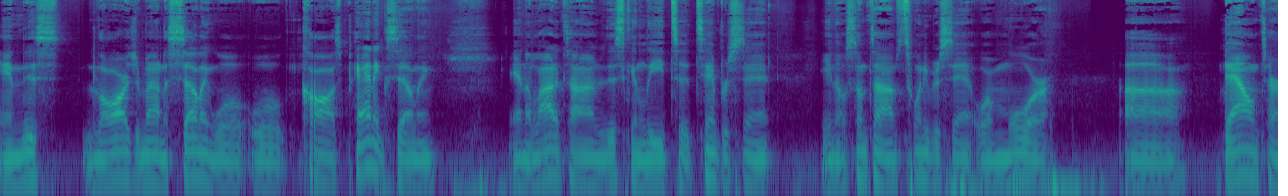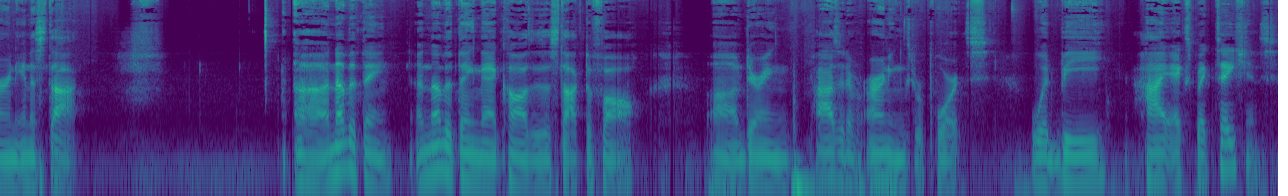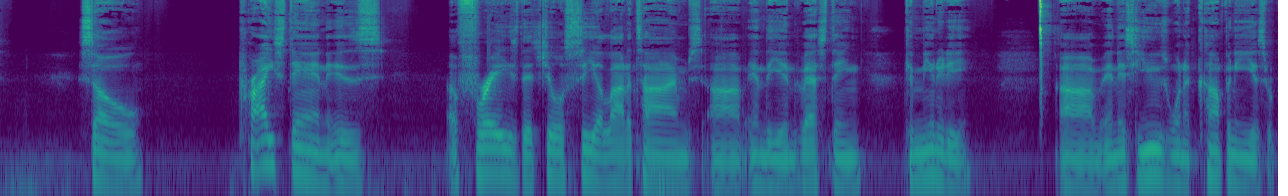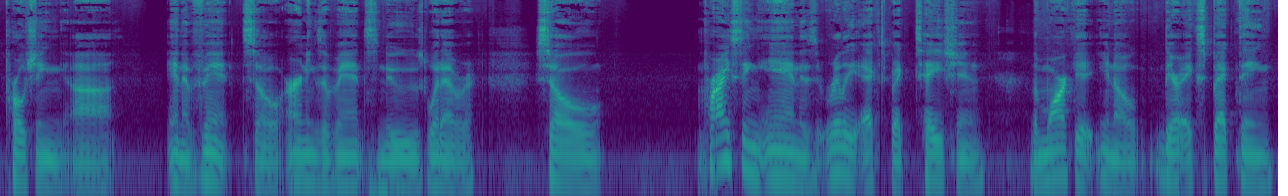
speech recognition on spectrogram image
And this large amount of selling will, will cause panic selling. And a lot of times this can lead to 10%, you know, sometimes 20% or more uh, downturn in a stock. Uh, another thing, another thing that causes a stock to fall uh, during positive earnings reports would be high expectations. So, priced in is a phrase that you'll see a lot of times um, in the investing community. Um, and it's used when a company is approaching uh, an event, so earnings events, news, whatever. So pricing in is really expectation. The market, you know, they're expecting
